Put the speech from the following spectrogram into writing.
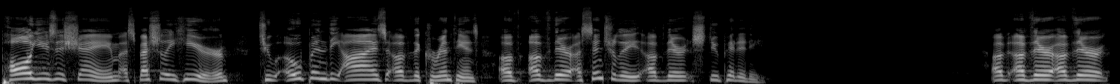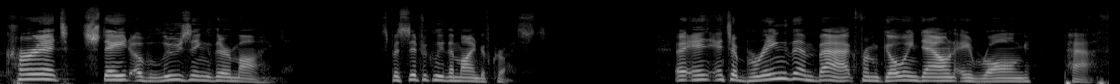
Paul uses shame, especially here, to open the eyes of the Corinthians of, of their essentially of their stupidity. Of, of, their, of their current state of losing their mind, specifically the mind of Christ. And, and to bring them back from going down a wrong path.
